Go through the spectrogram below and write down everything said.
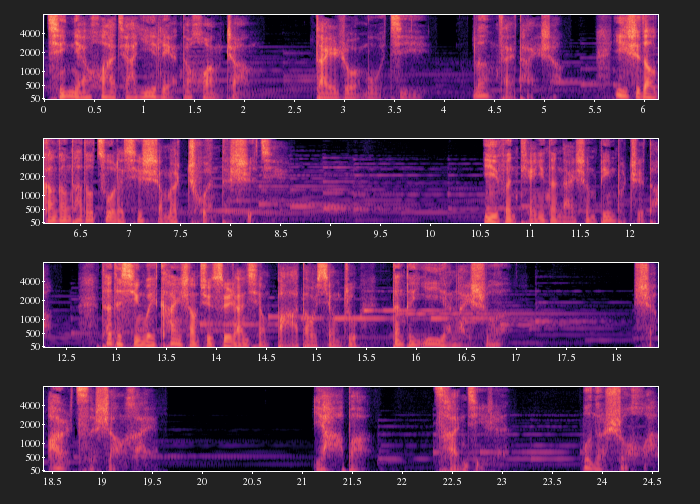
青年画家一脸的慌张，呆若木鸡，愣在台上，意识到刚刚他都做了些什么蠢的事情。义愤填膺的男生并不知道，他的行为看上去虽然像拔刀相助。但对一言来说，是二次伤害。哑巴、残疾人、不能说话，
